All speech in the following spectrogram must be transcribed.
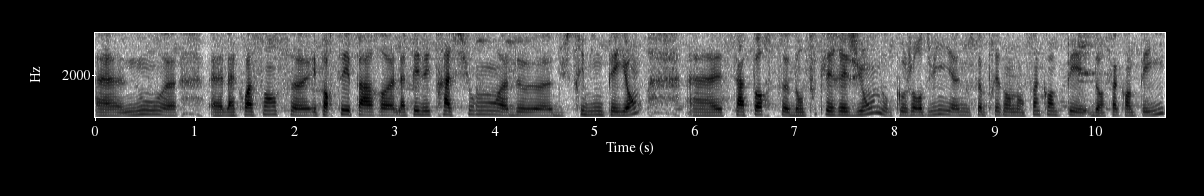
nous, la croissance est portée par la pénétration du streaming payant. ça porte dans toutes les régions. Donc aujourd'hui, nous sommes présents dans 50, pays, dans 50 pays,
